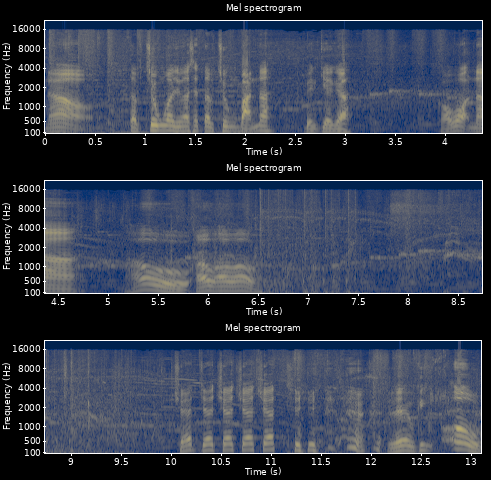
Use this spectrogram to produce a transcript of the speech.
Nào Tập trung thôi chúng ta sẽ tập trung bắn thôi. Bên kia kìa. Có bọn uh, Oh, oh, oh, oh. Chết, chết, chết, chết, chết. Oh. Đây là cái oh.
